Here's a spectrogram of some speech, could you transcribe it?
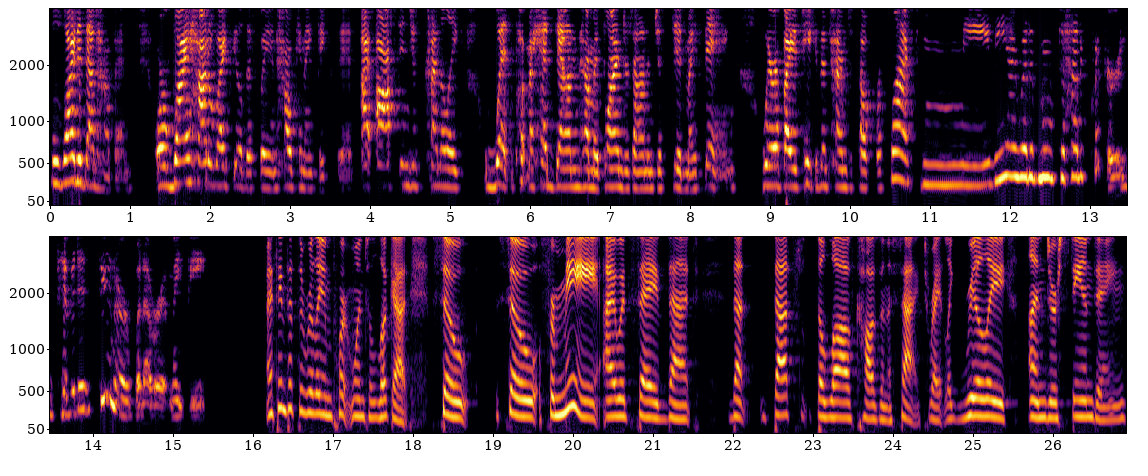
well why did that happen? Or why how do i feel this way and how can i fix it? I often just kind of like went put my head down and had my blinders on and just did my thing. Where if i had taken the time to self-reflect maybe i would have moved ahead quicker and pivoted sooner whatever it might be. I think that's a really important one to look at. So so for me, I would say that that that's the law of cause and effect, right? Like really understanding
